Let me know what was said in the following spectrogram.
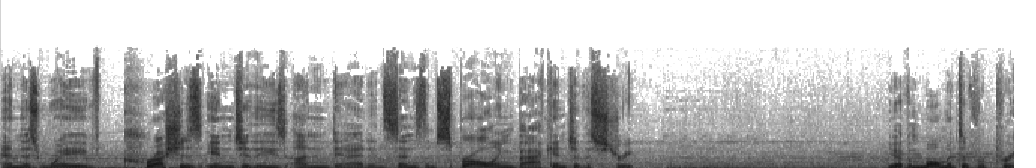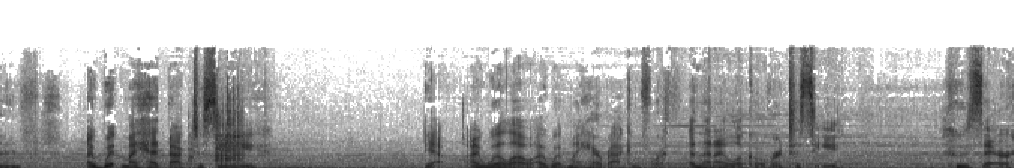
and this wave crushes into these undead and sends them sprawling back into the street. You have a moment of reprieve. I whip my head back to see. Yeah, I willow. I whip my hair back and forth, and then I look over to see who's there.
